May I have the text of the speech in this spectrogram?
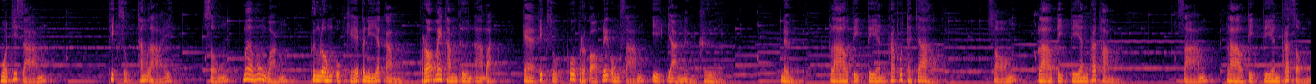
หมวดที่สามภิกษุทั้งหลาย สงเมื่อมุ่งหวัง พึงลงอุกเขปนิยกรรม เพราะไม่ทำคืนอาบัติ แก่ภิกษุผู้ประกอบด้วยองค์สามอีกอย่างหนึ่งคือ 1. กล่าวติเตียนพระพุทธเจ้า 2. กล่าวติเตียนพระธรรม 3. กล่าวติเตียนพระสงฆ์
